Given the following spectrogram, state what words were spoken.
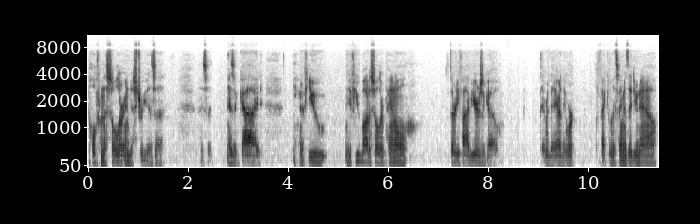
pull from the solar industry as a as a as a guide. If you if you bought a solar panel 35 years ago, they were there, they work effectively the same as they do now,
